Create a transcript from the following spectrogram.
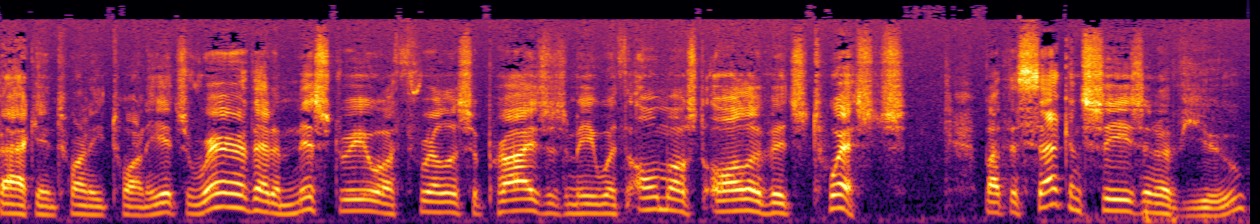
back in 2020, it's rare that a mystery or thriller surprises me with almost all of its twists. But the second season of You,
